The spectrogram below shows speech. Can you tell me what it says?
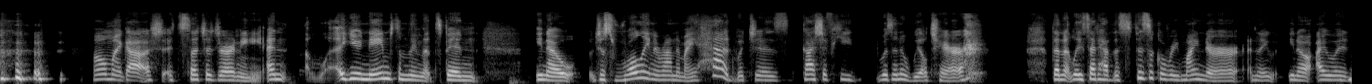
oh my gosh, it's such a journey. And uh, you named something that's been you know, just rolling around in my head, which is, gosh, if he was in a wheelchair then at least I'd have this physical reminder. And I, you know, I would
